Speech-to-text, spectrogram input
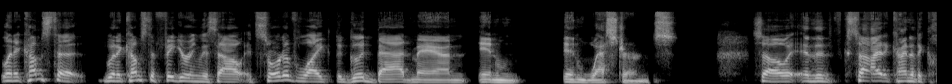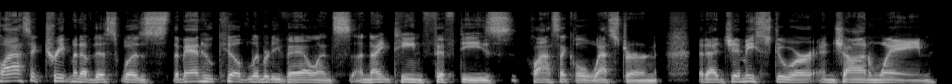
when it comes to when it comes to figuring this out, it's sort of like the good bad man in in westerns. So the side, kind of the classic treatment of this was the man who killed Liberty Valance, a 1950s classical western that had Jimmy Stewart and John Wayne.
